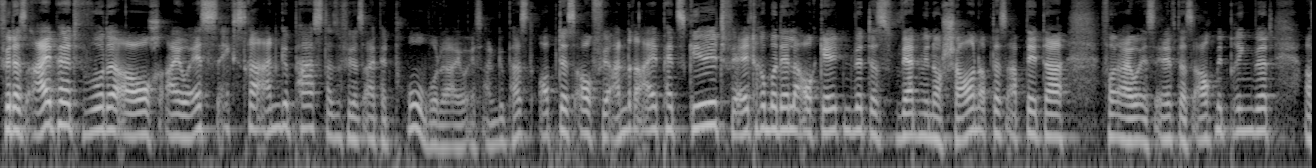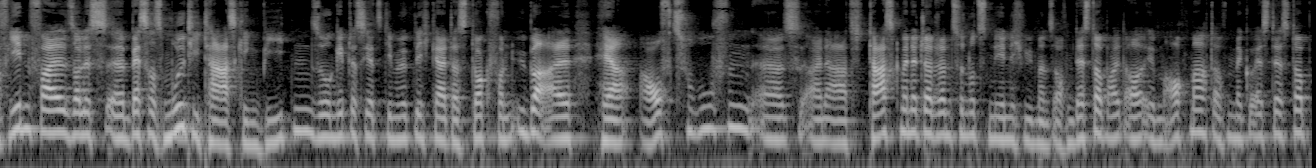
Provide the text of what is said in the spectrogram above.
Für das iPad wurde auch iOS extra angepasst, also für das iPad Pro wurde iOS angepasst. Ob das auch für andere iPads gilt, für ältere Modelle auch gelten wird, das werden wir noch schauen, ob das Update da von iOS 11 das auch mitbringen wird. Auf jeden Fall soll es äh, besseres Multitasking bieten. So gibt es jetzt die Möglichkeit, das Dock von überall her aufzurufen, äh, eine Art Task Manager dann zu nutzen, ähnlich wie man es auf dem Desktop halt auch, eben auch macht, auf dem macOS Desktop.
